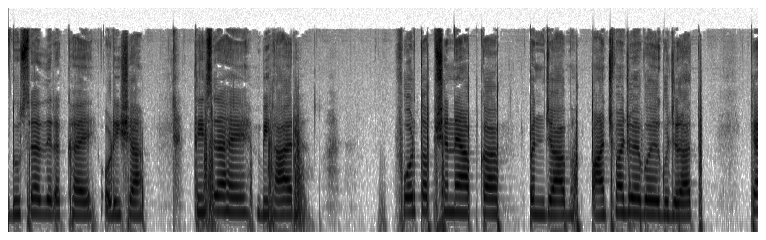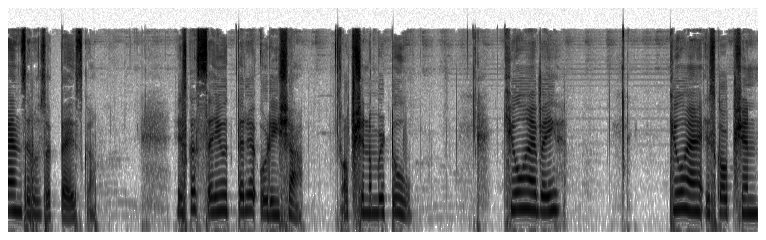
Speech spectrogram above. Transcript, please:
दूसरा दे रखा है उड़ीसा तीसरा है बिहार, फोर्थ ऑप्शन है आपका पंजाब, पांचवा जो है वो है गुजरात। क्या आंसर हो सकता है इसका? इसका सही उत्तर है उड़ीसा ऑप्शन नंबर टू क्यों है भाई? क्यों है इसका ऑप्शन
